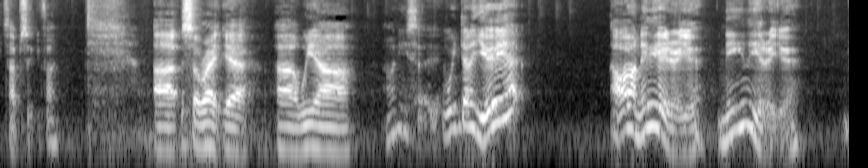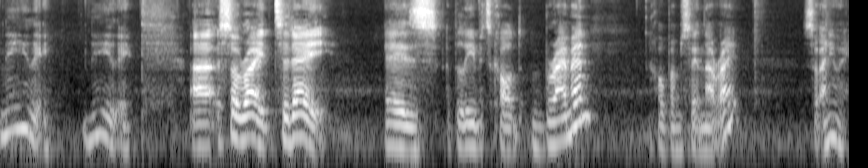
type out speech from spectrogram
It's absolutely fine. Uh, so right, yeah, uh, we are. How many? We done a year yet? Oh, nearly a year. Nearly a year. Nearly. Nearly. Uh, so, right, today is, I believe it's called Bremen. Hope I'm saying that right. So, anyway,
